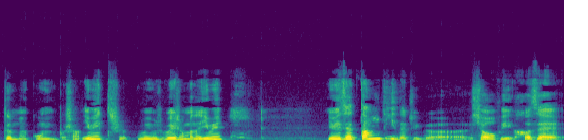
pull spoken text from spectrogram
根本供应不上，因为是为为什么呢？因为因为在当地的这个消费和在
